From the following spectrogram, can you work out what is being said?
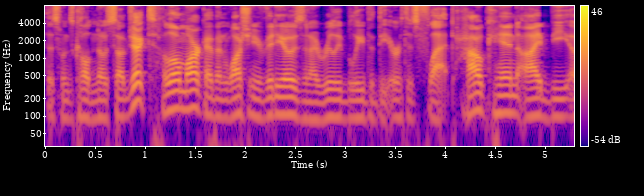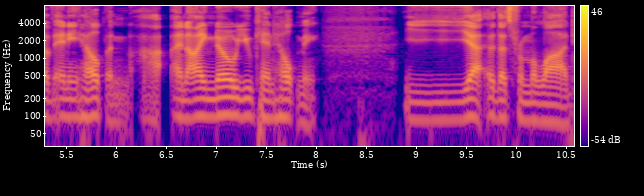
This one's called No Subject. Hello, Mark. I've been watching your videos and I really believe that the earth is flat. How can I be of any help? And, uh, and I know you can help me. Yeah, that's from Malad.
